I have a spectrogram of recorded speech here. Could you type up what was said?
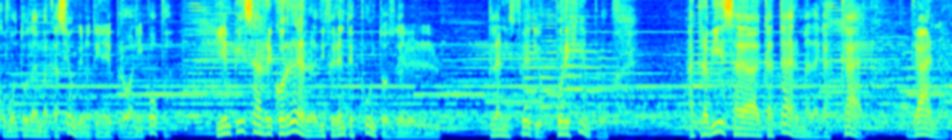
como toda embarcación que no tiene proa ni popa, y empieza a recorrer diferentes puntos del planisferio. Por ejemplo, atraviesa Qatar, Madagascar, Ghana,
